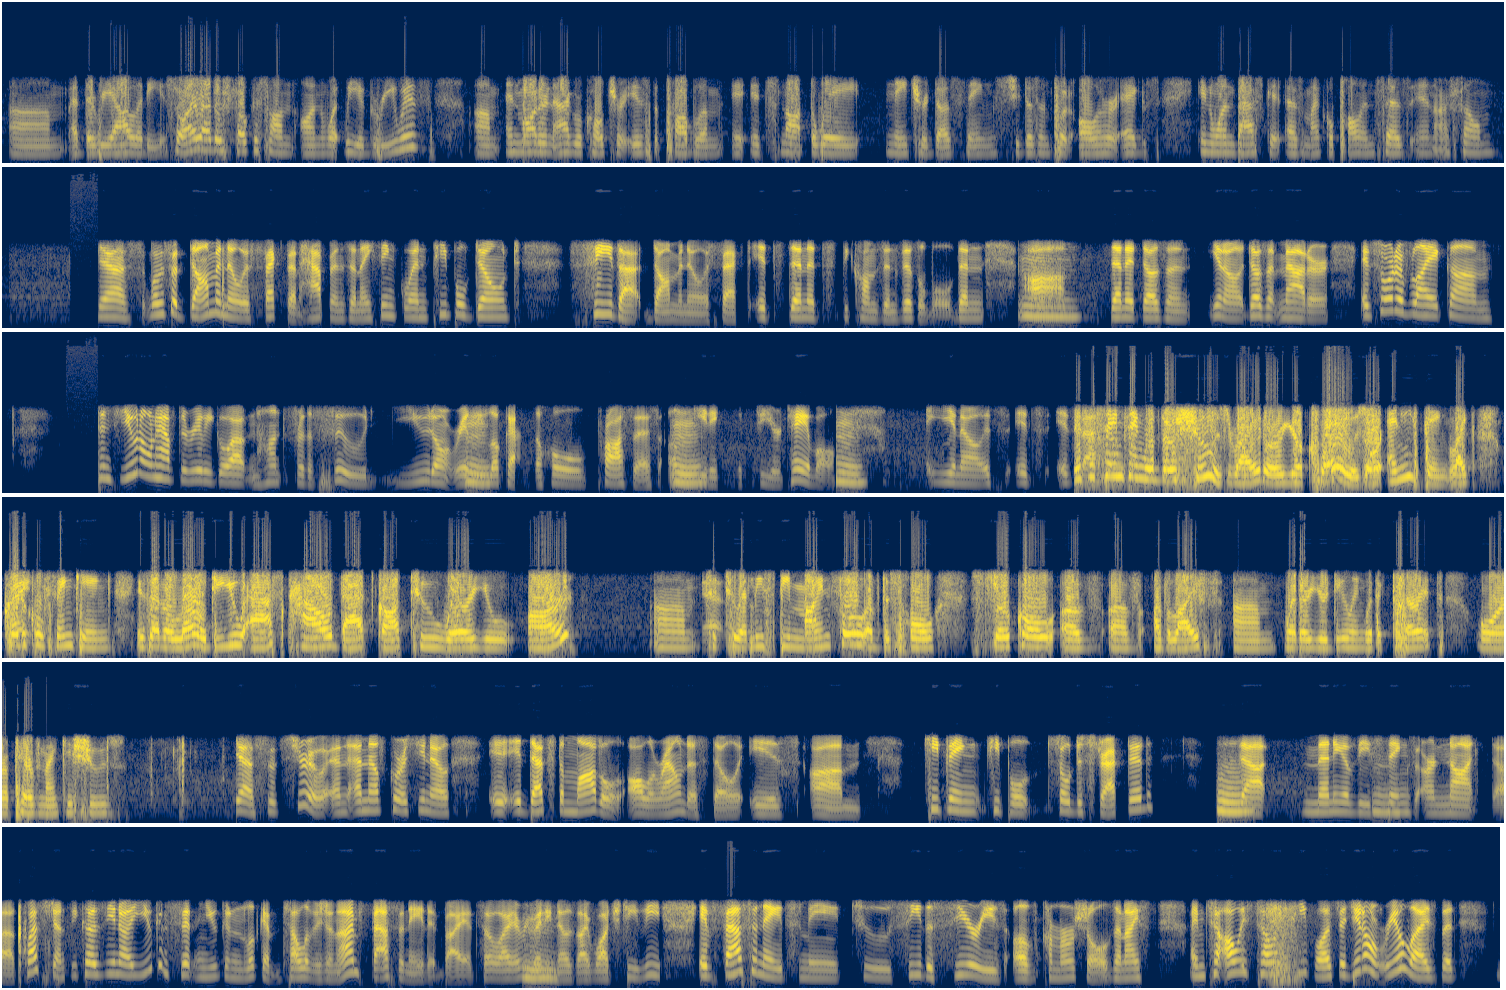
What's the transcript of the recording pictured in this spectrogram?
um at the reality. So i rather focus on on what we agree with um and modern agriculture is the problem. It, it's not the way nature does things. She doesn't put all her eggs in one basket as michael pollan says in our film Yes. Well, it's a domino effect that happens. And I think when people don't see that domino effect, it's then it becomes invisible. Then um, Mm. then it doesn't you know it doesn't matter. It's sort of like um, since you don't have to really go out and hunt for the food, you don't really Mm. look at the whole process of Mm. getting it to your table. Mm. You know, it's it's it's It's the same thing with those shoes, right? Or your clothes or anything. Like critical thinking is at a low. Do you ask how that got to where you are? Um, Yes. to, to at least be mindful of this whole circle of of of life, um, whether you're dealing with a carrot or a pair of Nike shoes. Yes, it's true, and and of course, you know, it, it that's the model all around us, though, is um, keeping people so distracted Mm. that many of these Mm. things are not uh, questioned because you know you can sit and you can look at television. I'm fascinated by it, so I, everybody Mm. knows I watch TV. It fascinates me to see the series of commercials, and I I'm t- always telling people I said you don't realize, but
